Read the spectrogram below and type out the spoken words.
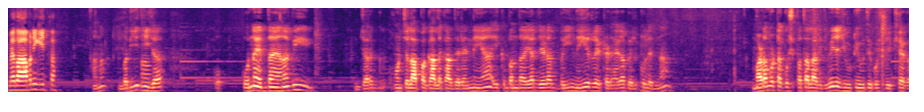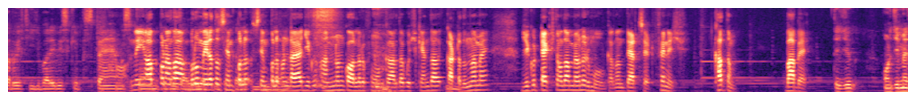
ਮੈਂ ਤਾਂ ਆਪ ਨਹੀਂ ਕੀਤਾ। ਹਨਾ? ਵਧੀਆ ਚੀਜ਼ ਆ। ਉਹ- ਉਹਨਾਂ ਇਦਾਂ ਆ ਨਾ ਵੀ ਯਾਰ ਹੁਣ ਚਲ ਆਪਾਂ ਗੱਲ ਕਰਦੇ ਰਹਿੰਦੇ ਆ ਇੱਕ ਬੰਦਾ ਯਾਰ ਜਿਹੜਾ ਬਈ ਨਹੀਂ ਰਿਲੇਟਡ ਹੈਗਾ ਬਿਲਕੁਲ ਇਦਾਂ ਮਾੜਾ ਮੋਟਾ ਕੁਝ ਪਤਾ ਲੱਗ ਜਵੇ ਜਾਂ YouTube ਤੇ ਕੁਝ ਦੇਖਿਆ ਕਰੋ ਇਸ ਚੀਜ਼ ਬਾਰੇ ਵੀ ਸਕਿਪ ਸਪੈਮ ਨਹੀਂ ਆਪਣਾ ਤਾਂ ਬਰੋ ਮੇਰਾ ਤਾਂ ਸਿੰਪਲ ਸਿੰਪਲ ਫੰਡ ਆਇਆ ਜੇ ਕੋਈ ਅਨਨੋਨ ਕਾਲਰ ਫੋਨ ਕਰਦਾ ਕੁਝ ਕਹਿੰਦਾ ਕੱਟ ਦਿੰਦਾ ਮੈਂ। ਜੇ ਕੋਈ ਟੈਕਸਟ ਆਉਂਦਾ ਮੈਂ ਉਹਨੂੰ ਰਿਮੂਵ ਕਰ ਦਿੰਦਾ ਦੈਟਸ ਇਟ ਫਿਨਿਸ਼ ਖਤਮ। ਬਾਬੇ। ਤੇ ਜੇ ਹੁਣ ਜੇ ਮੈਂ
